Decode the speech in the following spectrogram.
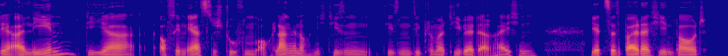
der Alleen, die ja auf den ersten Stufen auch lange noch nicht diesen, diesen Diplomatiewert erreichen, jetzt das Baldachin baut,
